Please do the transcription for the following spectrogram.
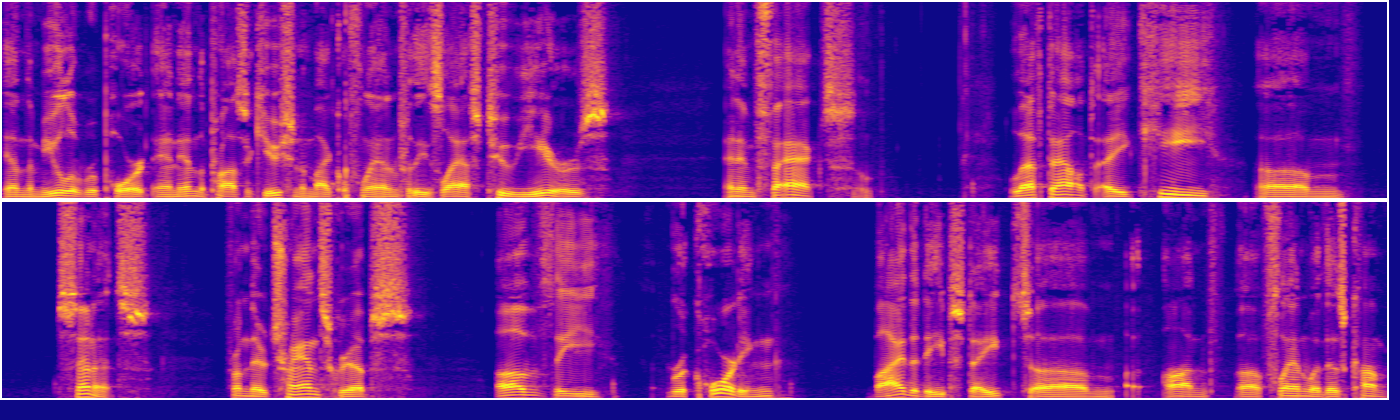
in the Mueller report and in the prosecution of Michael Flynn for these last two years, and in fact, left out a key um, sentence from their transcripts of the recording by the deep state um, on uh, Flynn with his com-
